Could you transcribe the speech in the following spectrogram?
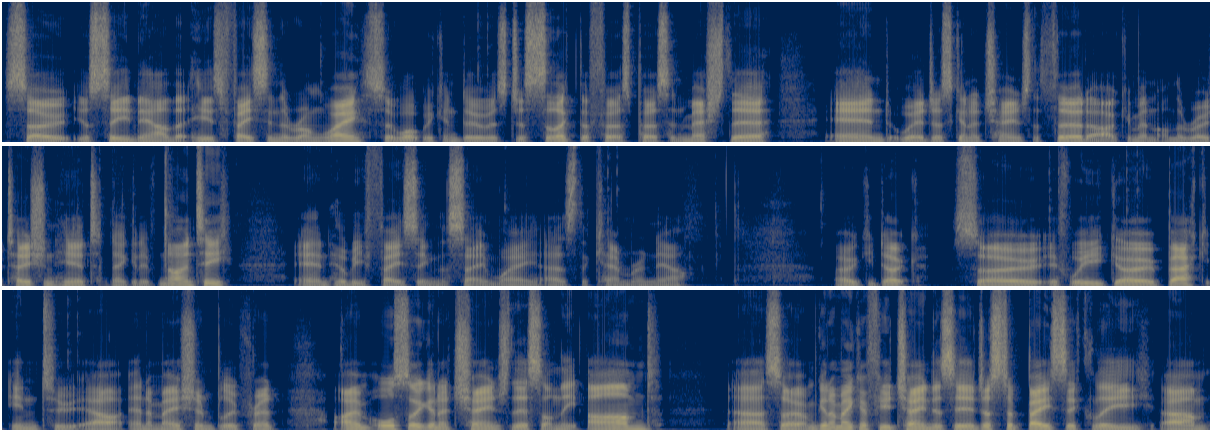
So you'll see now that he's facing the wrong way. So what we can do is just select the first person mesh there. And we're just going to change the third argument on the rotation here to negative 90. And he'll be facing the same way as the camera now. Okie doke. So if we go back into our animation blueprint, I'm also going to change this on the armed. Uh, so I'm going to make a few changes here just to basically um,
